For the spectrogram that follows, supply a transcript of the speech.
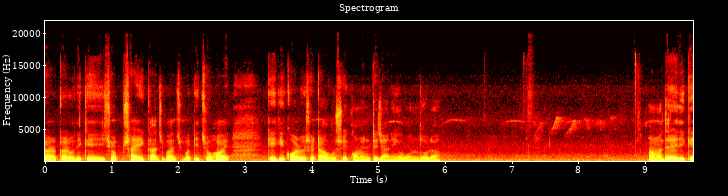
কার কার ওদিকে এইসব শাড়ি কাজ বাজ বা কিছু হয়, কে কী করো সেটা অবশ্যই কমেন্টে জানিও বন্ধুরা। আমাদের এদিকে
